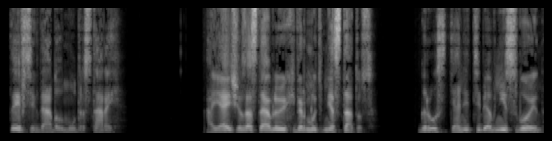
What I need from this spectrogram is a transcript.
Ты всегда был мудр, старый. А я еще заставлю их вернуть мне статус. Груз тянет тебя вниз, воин.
